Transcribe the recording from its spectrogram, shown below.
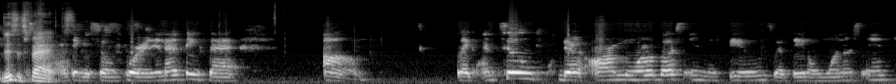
this is So I think it's so important, and I think that, um, like until there are more of us in the fields that they don't want us in,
